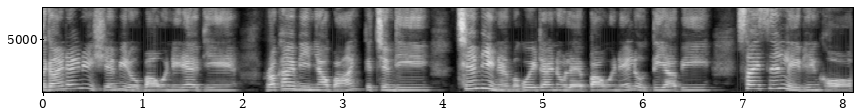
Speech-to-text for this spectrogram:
စကိုင်းတိုင်းနဲ့ရှမ်းပြည်တို့ပါဝင်နေတဲ့အပြင်ရခိုင်ပြည်မြောက်ပိုင်းကချင်ပြည်ချင်းပြည်နယ်မကွေးတိုင်းတို့လည်းပါဝင်တယ်လို့သိရပြီးစိုက်စင်းလေပြင်းခေါ်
